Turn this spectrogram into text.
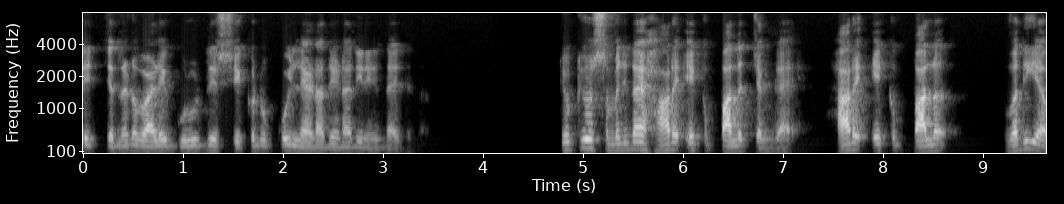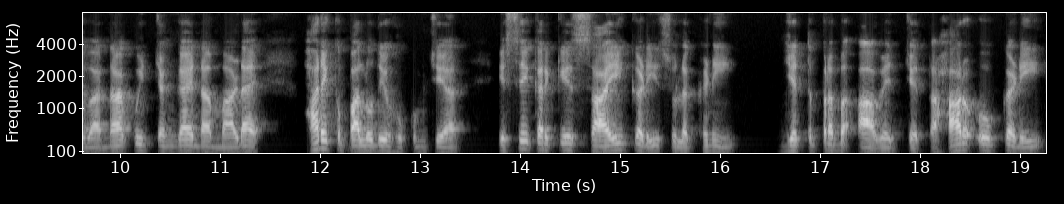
ਤੇ ਚੱਲਣ ਵਾਲੇ ਗੁਰੂ ਦੇ ਸਿੱਖ ਨੂੰ ਕੋਈ ਲੈਣਾ ਦੇਣਾ ਨਹੀਂ ਰਹਿੰਦਾ ਇਹਦੇ ਨਾਲ। ਕਿਉਂਕਿ ਉਹ ਸਮਝਦਾ ਹੈ ਹਰ ਇੱਕ ਪਲ ਚੰਗਾ ਹੈ। ਹਰ ਇੱਕ ਪਲ ਵਧੀਆ ਵਾ, ਨਾ ਕੋਈ ਚੰਗਾ ਹੈ, ਨਾ ਮਾੜਾ ਹੈ, ਹਰ ਇੱਕ ਪਲ ਉਹਦੇ ਹੁਕਮ 'ਚ ਆ। ਇਸੇ ਕਰਕੇ ਸਾਈ ਘੜੀ ਸੁਲੱਖਣੀ, ਜਿਤ ਪ੍ਰਭ ਆਵੇ ਚਿਤ। ਹਰ ਉਹ ਘੜੀ,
